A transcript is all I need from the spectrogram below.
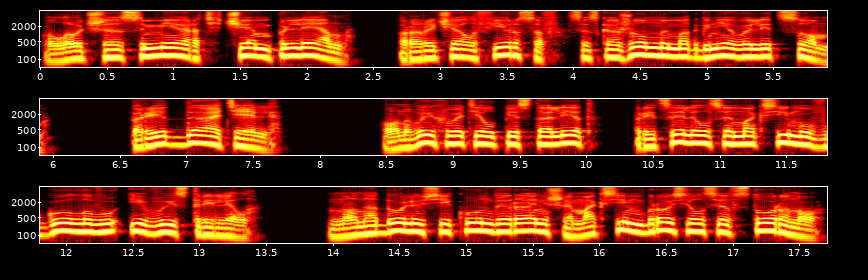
«Лучше смерть, чем плен!» прорычал Фирсов с искаженным от гнева лицом. «Предатель!» Он выхватил пистолет, прицелился Максиму в голову и выстрелил. Но на долю секунды раньше Максим бросился в сторону,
